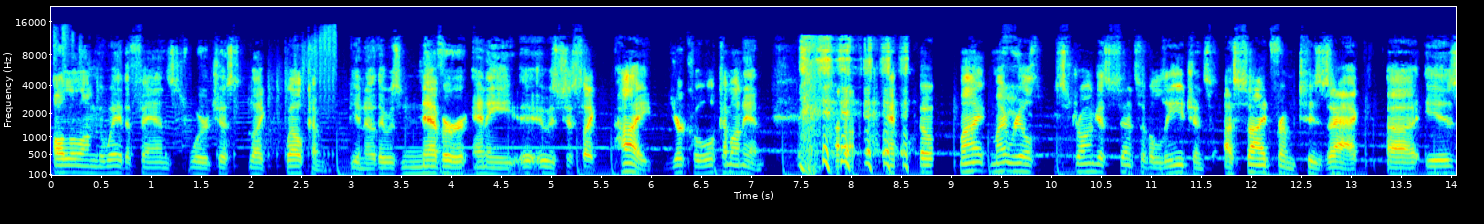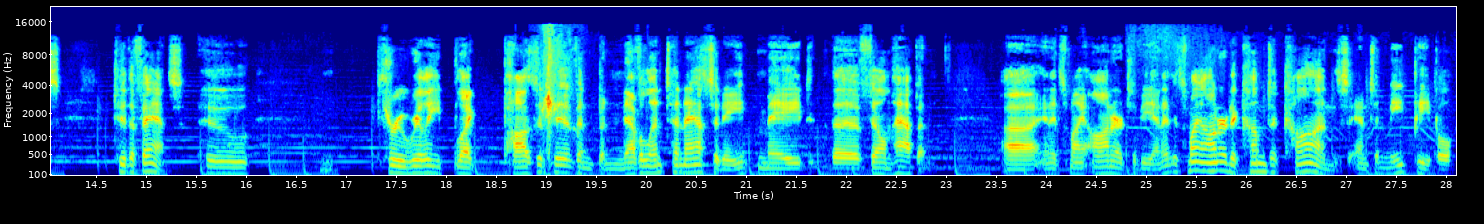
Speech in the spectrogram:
all along the way, the fans were just like welcome. You know, there was never any. It was just like, "Hi, you're cool. Come on in." and so my my real strongest sense of allegiance, aside from to Zach, uh, is to the fans who, through really like positive and benevolent tenacity, made the film happen. Uh, and it's my honor to be in it. It's my honor to come to cons and to meet people,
